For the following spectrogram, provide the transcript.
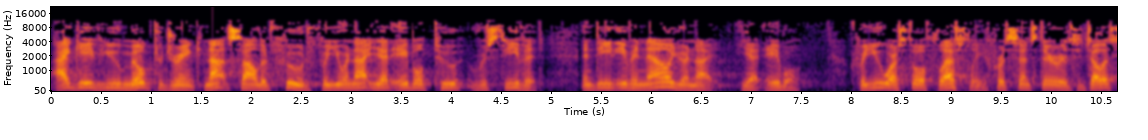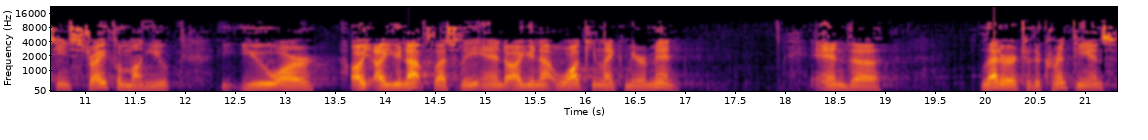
I gave you milk to drink, not solid food, for you are not yet able to receive it. Indeed, even now you are not yet able. For you are still fleshly, for since there is jealousy and strife among you, you are, are, are you not fleshly and are you not walking like mere men? And the letter to the Corinthians,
